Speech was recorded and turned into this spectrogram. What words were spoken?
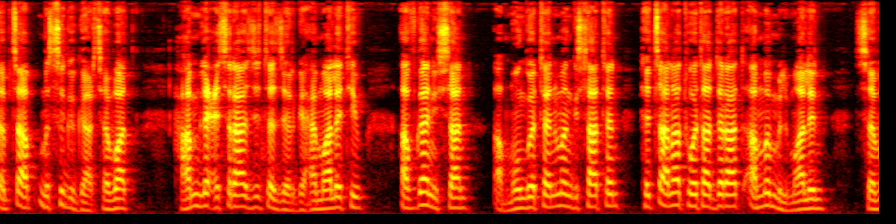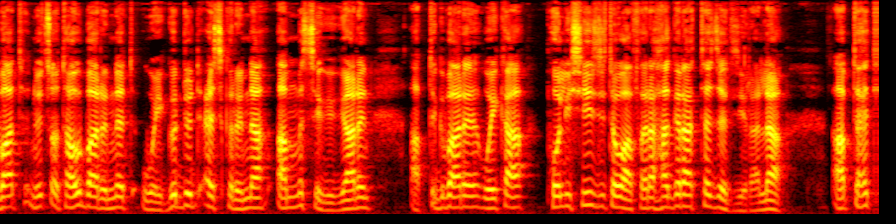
ፀብፃብ ምስግጋር ሰባት ሓምለ 2ስራ ዝተዘርግሐ ማለት እዩ ኣፍጋኒስታን ኣብ መንጎተን መንግስታተን ህፃናት ወታደራት ኣብ ምምልማልን ሰባት ንጾታዊ ባርነት ወይ ግዱድ ዕስክርና ኣብ ምስግጋረን ኣብ ትግባረ ወይ ከኣ ፖሊሲ ዝተዋፈራ ሃገራት ተዘርዚራ ኣላ። ኣብ ትሕቲ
